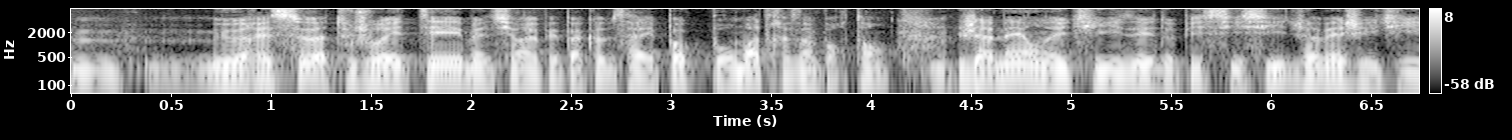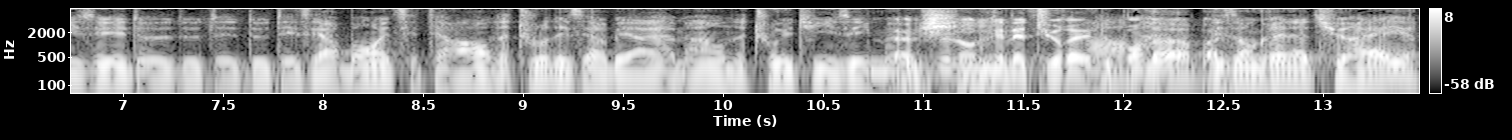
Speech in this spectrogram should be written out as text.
le RSE a toujours été, même si on l'appelait pas comme ça à l'époque, pour moi très important. Mmh. Jamais on a utilisé de pesticides, jamais j'ai utilisé de, de, de, de, désherbants, etc. On a toujours désherbé à la main, on a toujours utilisé euh, de l'engrais naturel de Panda. Des engrais naturels.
